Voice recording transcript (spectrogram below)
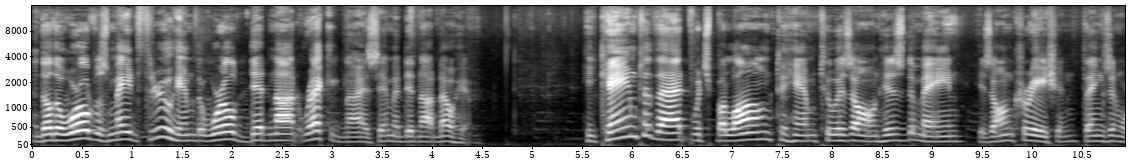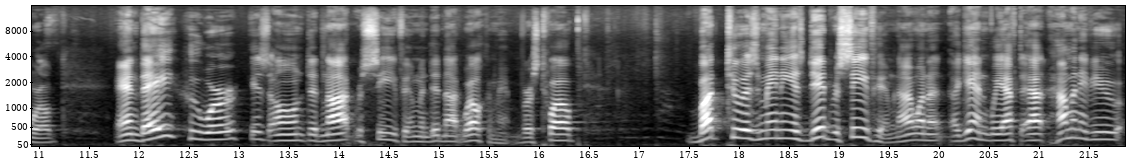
and though the world was made through him, the world did not recognize him and did not know him. He came to that which belonged to him, to his own, his domain, his own creation, things in world. And they who were his own did not receive him and did not welcome him. Verse 12, but to as many as did receive him. Now, I want to, again, we have to ask how many of you,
